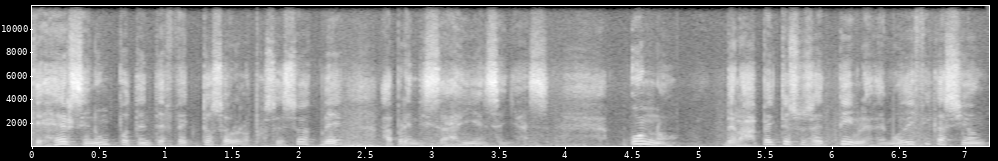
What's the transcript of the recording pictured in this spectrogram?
que ejercen un potente efecto sobre los procesos de aprendizaje y enseñanza. Uno de los aspectos susceptibles de modificación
